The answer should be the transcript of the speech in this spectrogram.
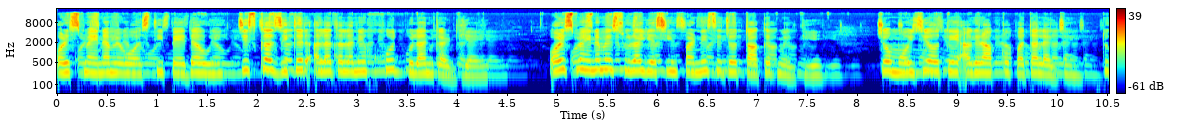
और इस महीना में वो हस्ती पैदा हुई, जिसका ज़िक्र अल्लाह ताला ने खुद बुलंद कर दिया है। और इस महीने में सूरह यसीन पढ़ने से जो ताकत मिलती है, जो मोजे होते हैं, अगर आपको पता लग जाए तो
